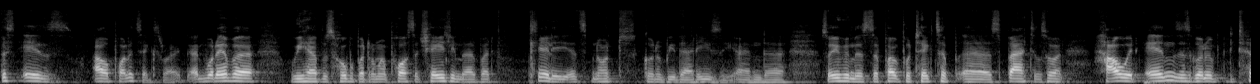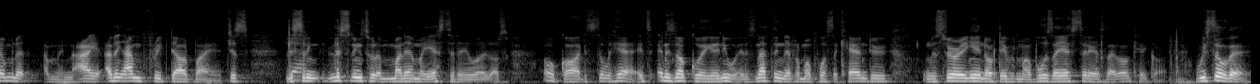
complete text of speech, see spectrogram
this is our politics, right? And whatever we have this hope about Ramaphosa changing that, but clearly it's not going to be that easy. And uh, so even this uh, public protector uh, spat and so on, how it ends is going to determine it. I mean, I, I think I'm freaked out by it. Just listening listening to Malema yesterday, where I was, oh God, it's still here. It's, and it's not going anywhere. There's nothing that Ramaphosa can do. And the swearing in of David Mabuza yesterday, it's like, okay, God, we're still there.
